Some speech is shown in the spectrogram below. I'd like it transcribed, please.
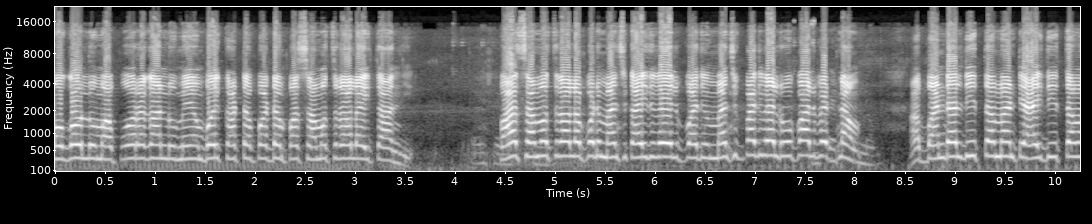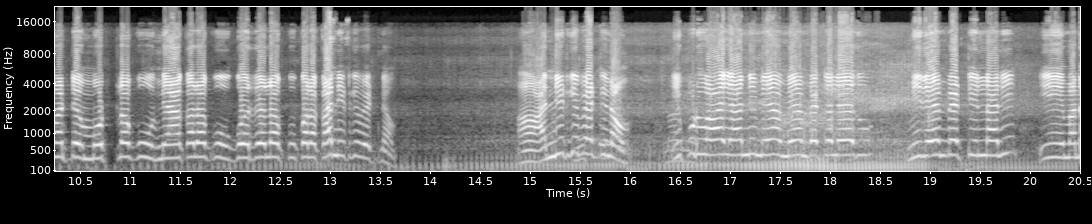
మొగోళ్ళు మా పోరగాళ్ళు మేము పోయి కట్టపడ్డం పది సంవత్సరాలు అవుతుంది పది సంవత్సరాల పడి మంచికి ఐదు వేలు పది మంచికి పదివేల రూపాయలు పెట్టినాం. ఆ బండలు తీస్తామంటే అవి తీస్తామంటే మొట్లకు మేకలకు గొర్రెలకు కుక్కలకు అన్నిటికీ పెట్టినాం. అన్నిటికీ పెట్టినాం. ఇప్పుడు అవన్నీ మేము మేము పెట్టలేదు. మీరేం పెట్టిందని ఈ మన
